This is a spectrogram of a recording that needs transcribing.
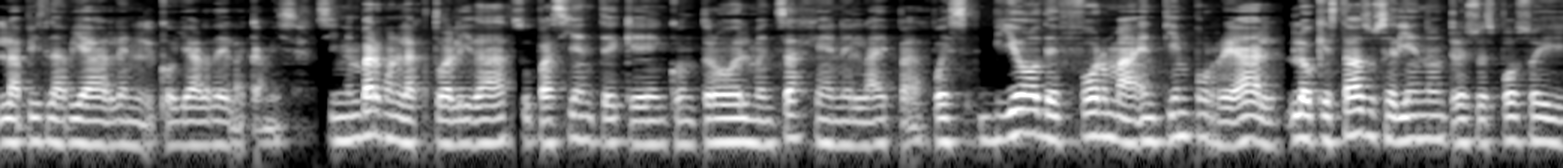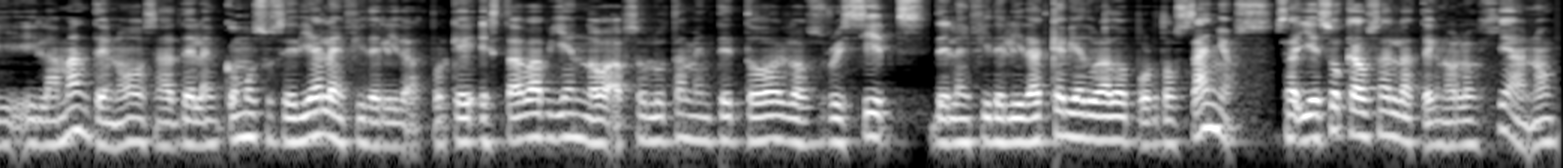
lápiz labial en el collar de la camisa. Sin embargo, en la actualidad, su paciente que encontró el mensaje en el iPad, pues vio de forma en tiempo real lo que estaba sucediendo entre su esposo y, la amante, ¿no? O sea, de cómo sucedía la infidelidad, porque estaba viendo absolutamente todos los receipts de la infidelidad que había durado por dos años. O sea, y eso causa la tecnología, ¿no?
